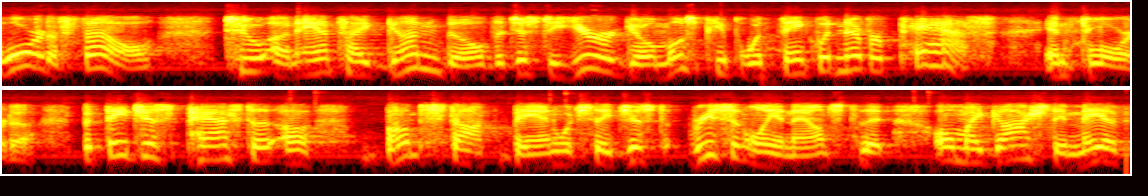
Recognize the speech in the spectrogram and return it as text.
Florida fell to an anti-gun bill that just a year ago most people would think would never pass in Florida, but they just passed a, a bump stock ban, which they just recently announced that oh my gosh, they may have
